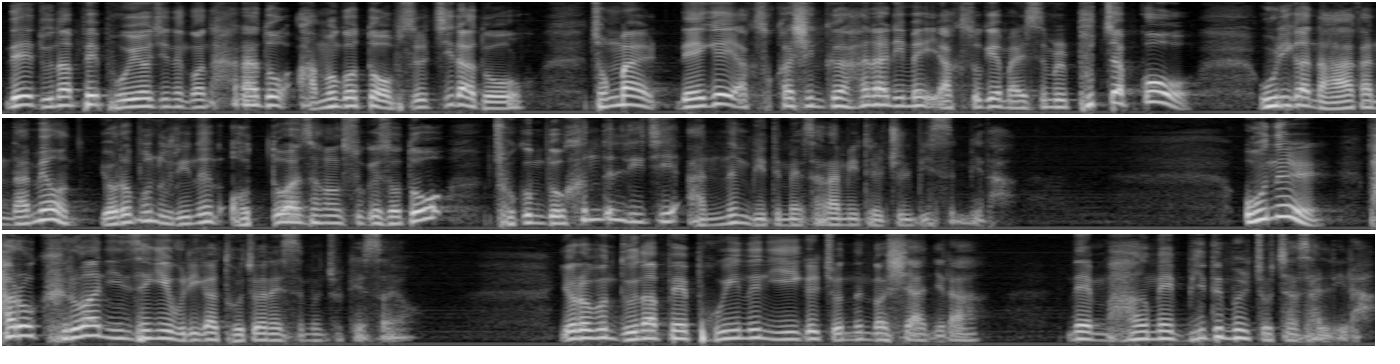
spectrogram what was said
내 눈앞에 보여지는 건 하나도 아무것도 없을지라도 정말 내게 약속하신 그 하나님의 약속의 말씀을 붙잡고 우리가 나아간다면 여러분 우리는 어떠한 상황 속에서도 조금도 흔들리지 않는 믿음의 사람이 될 줄 믿습니다. 오늘 바로 그러한 인생에 우리가 도전했으면 좋겠어요. 여러분 눈앞에 보이는 이익을 쫓는 것이 아니라 내 마음의 믿음을 쫓아 살리라.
